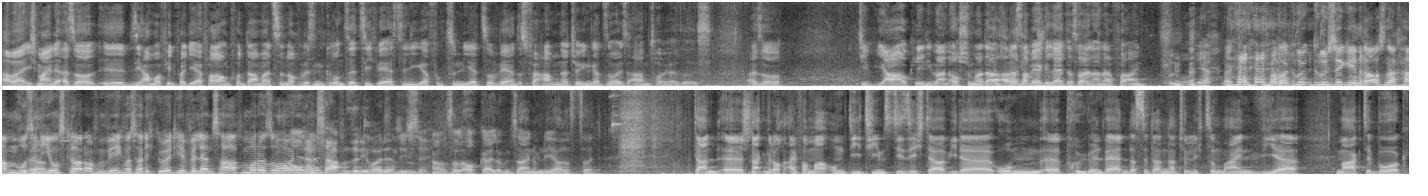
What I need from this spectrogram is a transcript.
Aber ich meine, also äh, sie haben auf jeden Fall die Erfahrung von damals noch, wissen grundsätzlich, wie erste Liga funktioniert, so während es für Hamm natürlich ein ganz neues Abenteuer so ist. Also die, ja, okay, die waren auch schon mal da, aber das haben wir ja gelernt, das war ein anderer Verein. Ja. Aber grü Grüße gehen raus nach Hamm. Wo sind Ja. die Jungs gerade auf dem Weg? Was hatte ich gehört? Hier Wilhelmshaven oder so heute? ne? Wilhelmshaven sind die heute. Ja, soll auch geil um, sein um die Jahreszeit. Dann äh, schnacken wir doch einfach mal um die Teams, die sich da wieder oben äh, prügeln werden. Das sind dann natürlich zum einen wir, Magdeburg,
